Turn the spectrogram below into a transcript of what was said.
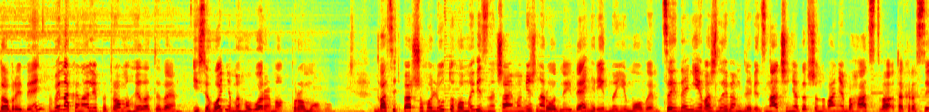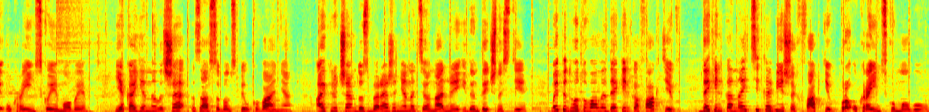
добрий день! Ви на каналі Петро Могила ТВ. І сьогодні ми говоримо про мову. 21 лютого ми відзначаємо Міжнародний день рідної мови. Цей день є важливим для відзначення та вшанування багатства та краси української мови, яка є не лише засобом спілкування, а й ключем до збереження національної ідентичності. Ми підготували декілька фактів, декілька найцікавіших фактів про українську мову.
